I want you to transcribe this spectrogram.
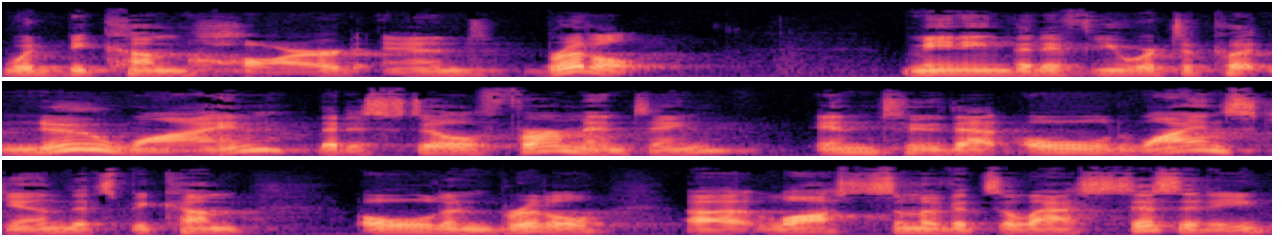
would become hard and brittle, meaning that if you were to put new wine that is still fermenting into that old wineskin that's become old and brittle, uh, lost some of its elasticity,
